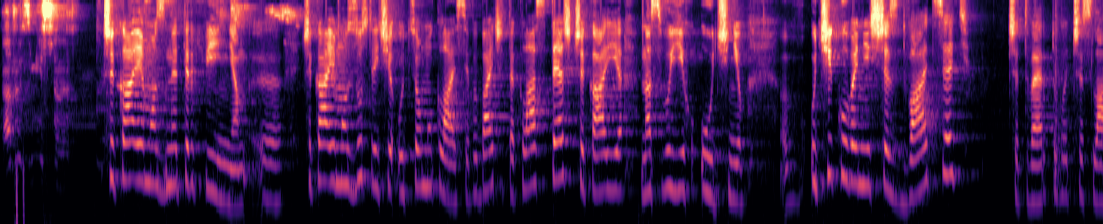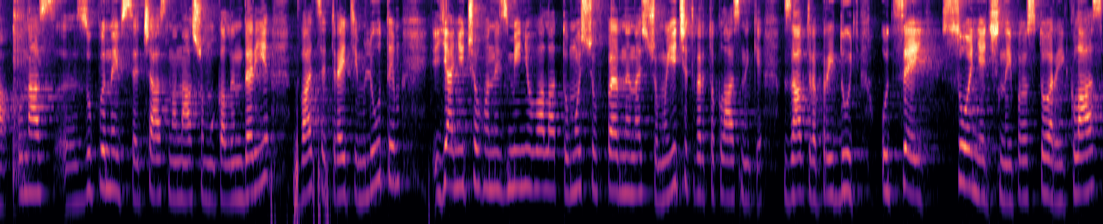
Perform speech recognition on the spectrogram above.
Кажуть, змішане. Чекаємо з нетерпінням. е, Чекаємо зустрічі у цьому класі. Ви бачите, клас теж чекає на своїх учнів. В очікуванні ще з 24 числа. У нас е, зупинився час на нашому календарі 23 лютим. Я нічого не змінювала, тому що впевнена, що мої четвертокласники завтра прийдуть у цей сонячний просторий клас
